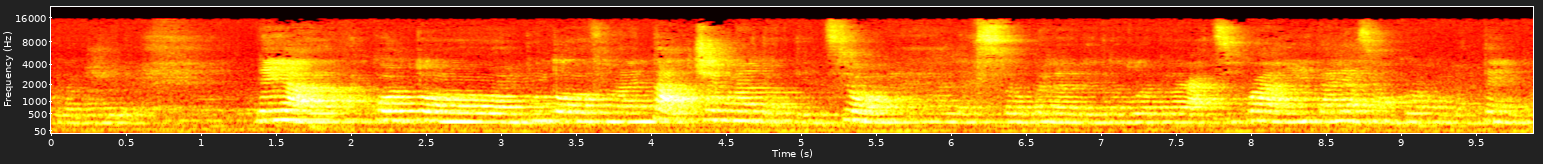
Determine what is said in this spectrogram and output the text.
cosa. Lei ha accolto un punto fondamentale, c'è un'altra attenzione all'estero per la letteratura per ragazzi, qua in Italia stiamo combattendo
